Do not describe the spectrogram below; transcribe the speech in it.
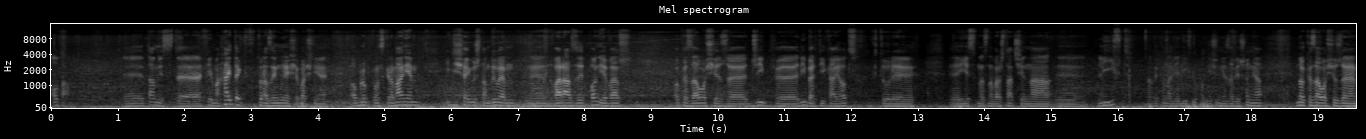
O tam. E, Tam jest e, firma Hightech, która zajmuje się właśnie obróbką skrawaniem i dzisiaj już tam byłem e, dwa razy, ponieważ okazało się, że Jeep Liberty Coyote, który jest u nas na warsztacie na lift, na wykonanie liftu, podniesienie zawieszenia, no okazało się, że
